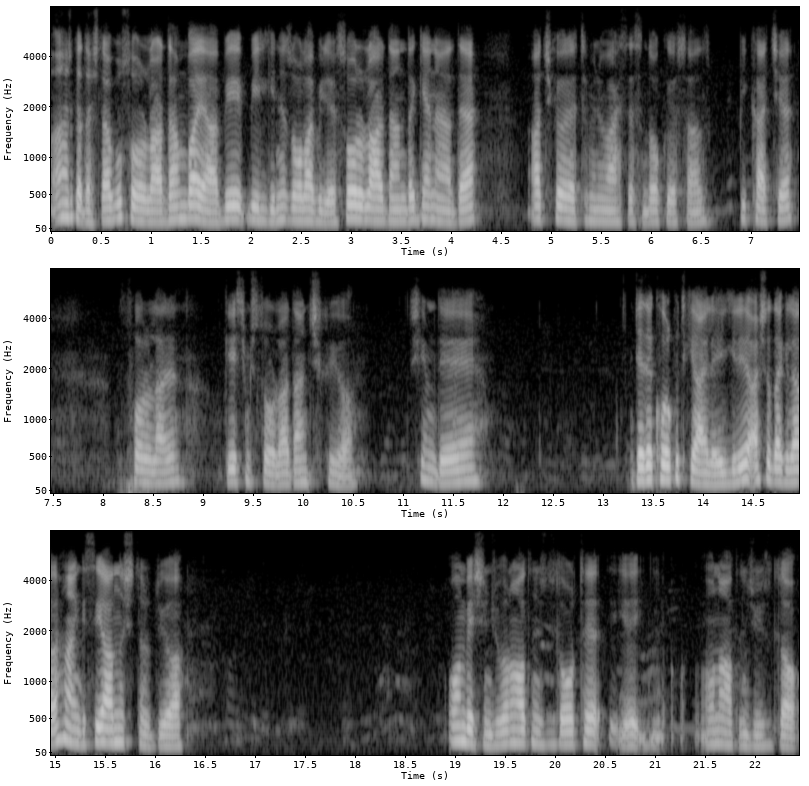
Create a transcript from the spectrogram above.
Arkadaşlar bu sorulardan bayağı bir bilginiz olabilir. Sorulardan da genelde Açık Öğretim Üniversitesi'nde okuyorsanız birkaçı soruların geçmiş sorulardan çıkıyor. Şimdi Dede Korkut hikaye ilgili aşağıdakilerden hangisi yanlıştır diyor. 15. ve 16. yüzyılda ortaya 16. yüzyılda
